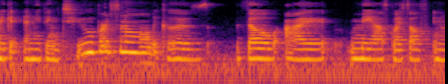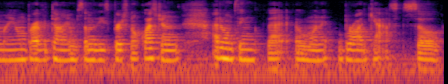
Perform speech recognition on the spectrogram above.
to make it anything too personal because though I may ask myself in my own private time some of these personal questions i don't think that i want it broadcast so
